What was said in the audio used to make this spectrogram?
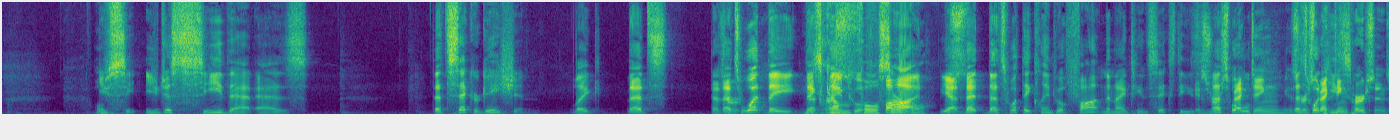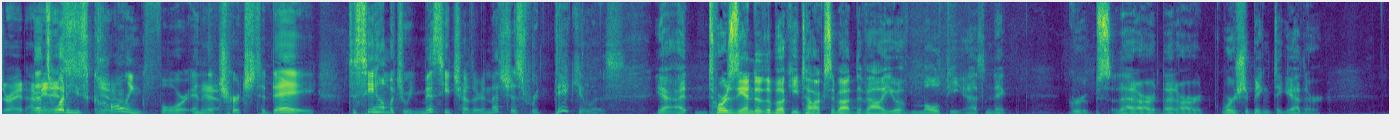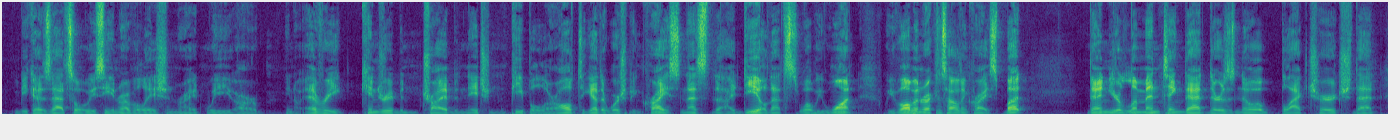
you see you just see that as that's segregation. Like that's That's that's, a- what they they That's claim come to full have fought. circle. Yeah, It's- that that's what they claim to have fought in the 1960s. It's and that's what- respecting. it's that's what respecting he's- persons, right? I that's mean, what it's, he's you know, calling for in Yeah. the church today to see how much we miss each other, and that's just ridiculous. Yeah, I, towards the end of the book, he talks about the value of multi-ethnic groups that are that are worshiping together, because that's what we see in Revelation, right? We are, you know, every kindred and tribe and nation and people are all together worshiping Christ, and that's the ideal. That's what we want. We've all been reconciled in Christ, but then you're lamenting that there's no black church. That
